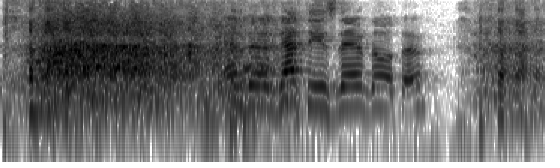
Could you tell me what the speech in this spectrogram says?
and uh, that is their daughter.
